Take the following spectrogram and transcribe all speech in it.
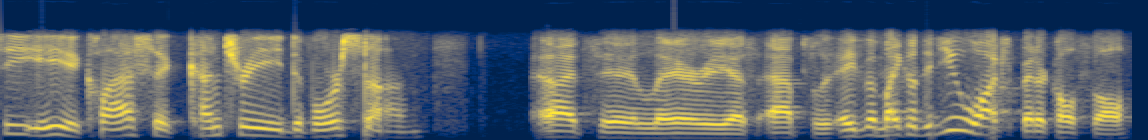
C E, a classic country divorce song. That's hilarious. Absolutely. Hey, Michael, did you watch Better Call Saul?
